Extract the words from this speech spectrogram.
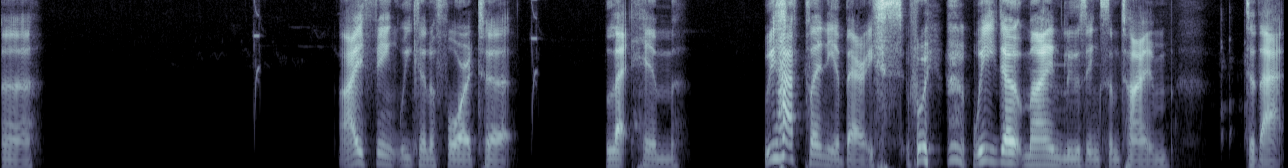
Uh I think we can afford to let him... We have plenty of berries. we, we don't mind losing some time to that.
